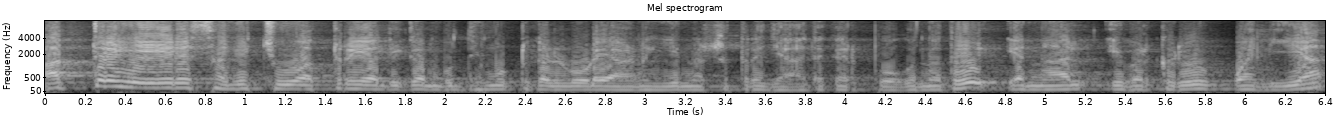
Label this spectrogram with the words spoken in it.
അത്രയേറെ സഹിച്ചു അത്രയധികം ബുദ്ധിമുട്ടുകളിലൂടെയാണ് ഈ നക്ഷത്ര ജാതകർ പോകുന്നത്. എന്നാൽ ഇവർക്കൊരു വലിയ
